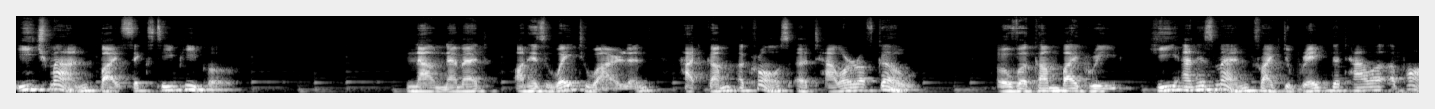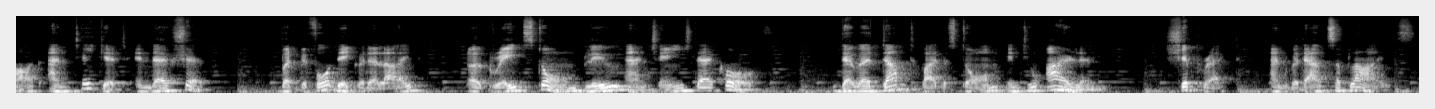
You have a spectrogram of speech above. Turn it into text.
each manned by 60 people. Now Nemed, on his way to Ireland, had come across a tower of gold. Overcome by greed, he and his men tried to break the tower apart and take it in their ship. But before they could alight, a great storm blew and changed their course. They were dumped by the storm into Ireland, shipwrecked and without supplies.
